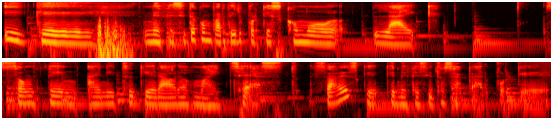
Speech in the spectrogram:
y que necesito compartir porque es como like something I need to get out of my chest, ¿sabes? Que necesito sacar porque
